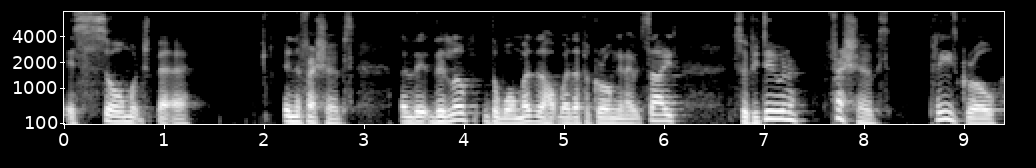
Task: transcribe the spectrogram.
is so much better in the fresh herbs. And they, they love the warm weather, the hot weather for growing it outside. So if you're doing fresh herbs, please grow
